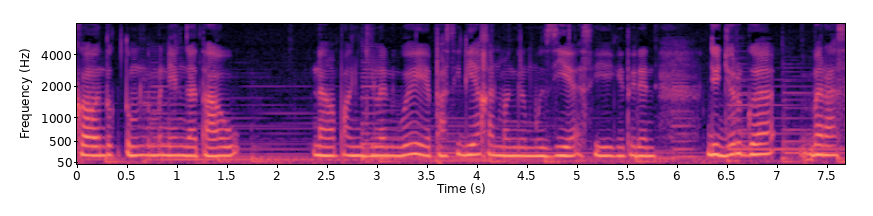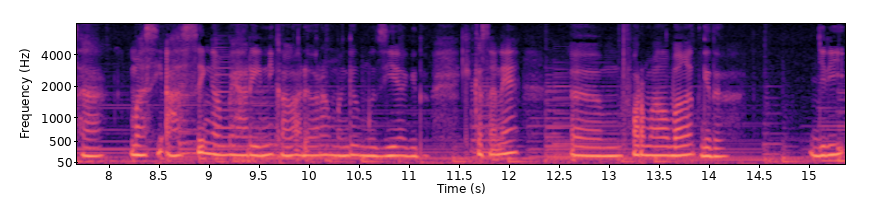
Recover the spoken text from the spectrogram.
kalau untuk temen-temen yang nggak tahu nama panggilan gue ya pasti dia akan manggil Muzia sih gitu. Dan jujur gue merasa masih asing sampai hari ini kalau ada orang manggil Muzia gitu. Kesannya um, formal banget gitu. Jadi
